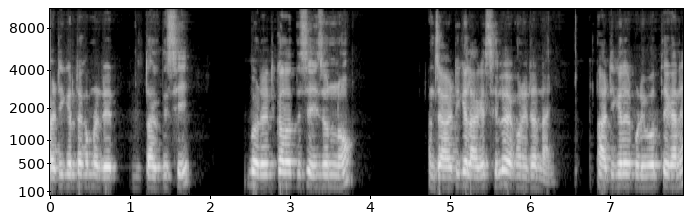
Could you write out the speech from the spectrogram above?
আর্টিকেলটাকে আমরা রেড দাগ দিছি, বা রেড কালার দিছি এই জন্য। যে আর্টিকেল আগে ছিল, এখন এটা নাই। আর্টিকেলের পরিবর্তে এখানে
